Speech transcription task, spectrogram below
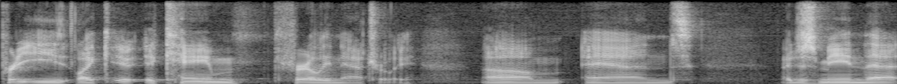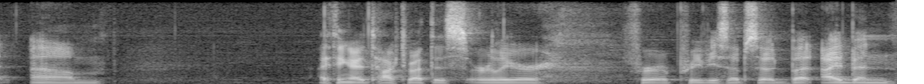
pretty easy. Like it, it came fairly naturally, um, and I just mean that um, I think I talked about this earlier for a previous episode, but I'd been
